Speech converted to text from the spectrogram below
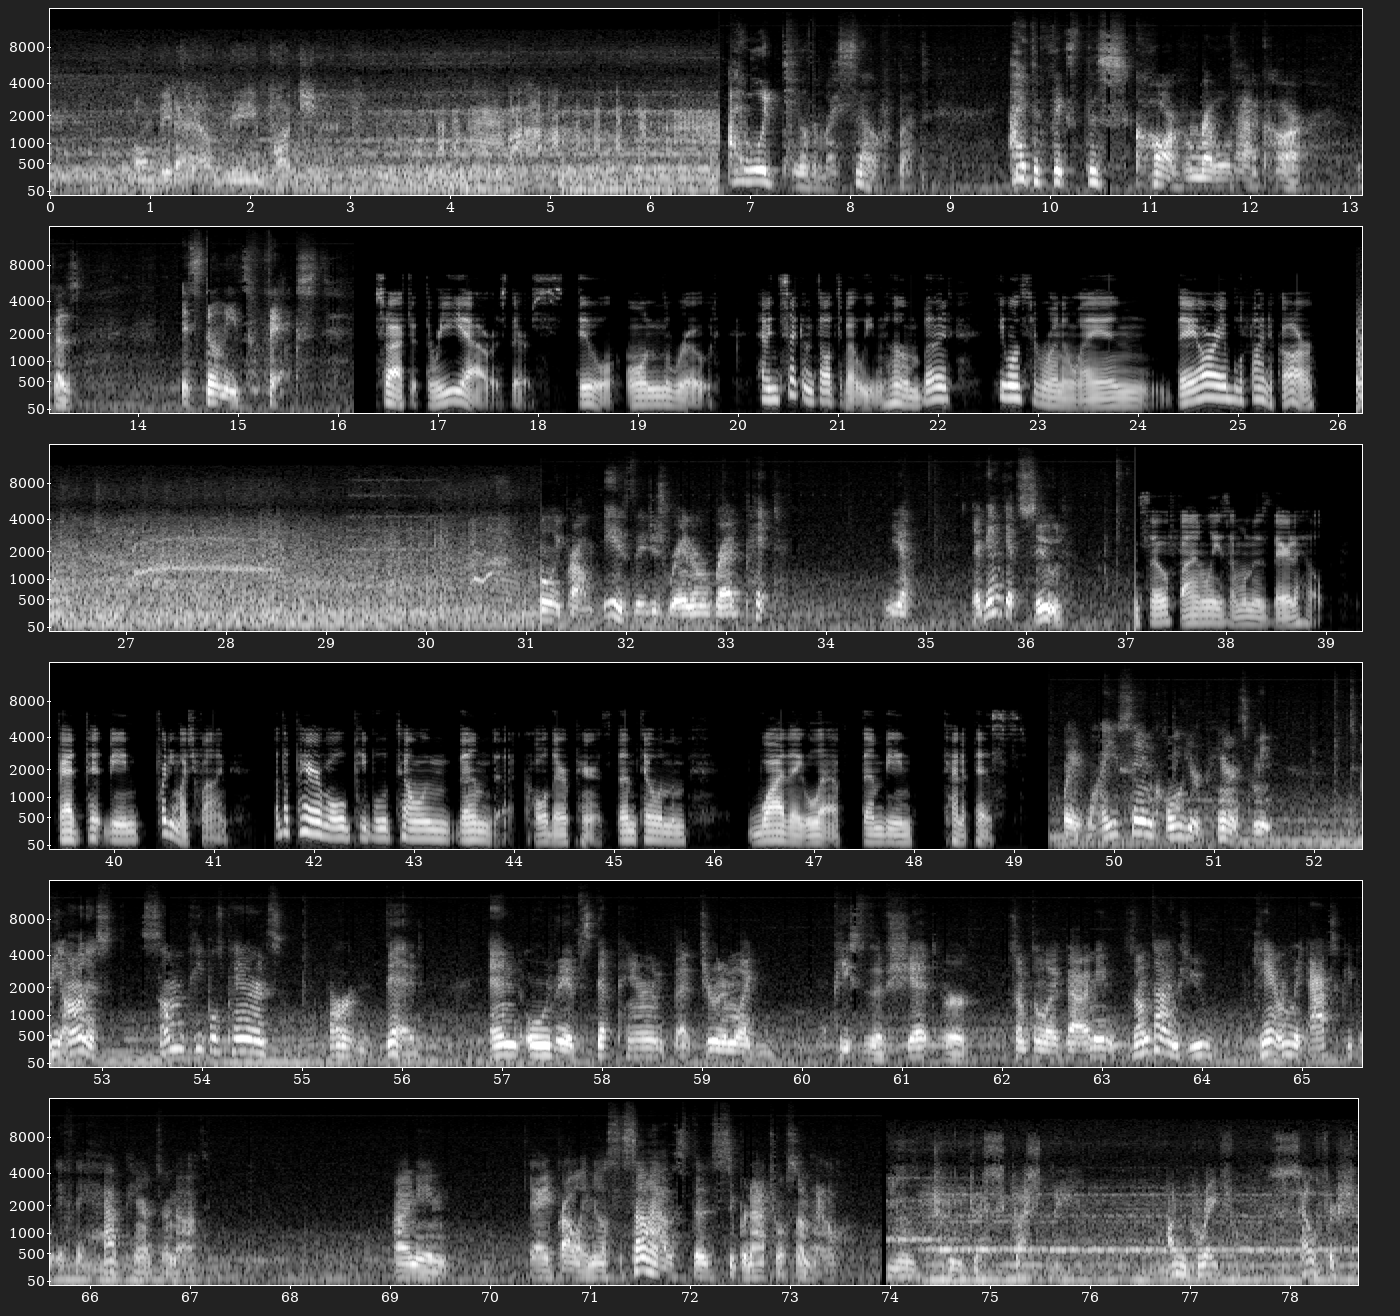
Only to have me punch. I would kill them myself, but I had to fix this car from Rebel Without a Car because it still needs fixed. So after three hours, they're still on the road, having second thoughts about leaving home, but he wants to run away, and they are able to find a car. Only problem is they just ran over Brad Pitt. Yeah, they're gonna get sued. And so finally someone is there to help. Brad Pitt being pretty much fine, but the pair of old people telling them to call their parents, them telling them why they left, them being kind of pissed. Wait, why are you saying call your parents? I mean, to be honest, some people's parents are dead, and or they have step parent that treat them like pieces of shit or something like that. I mean, sometimes you can't really ask people if they have parents or not. I mean, they probably know somehow it's the supernatural somehow. You two disgust me. Ungrateful, selfish,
